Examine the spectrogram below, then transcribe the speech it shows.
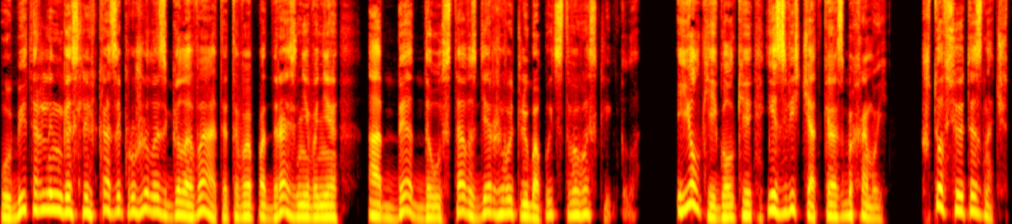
У Биттерлинга слегка закружилась голова от этого подразнивания, а Бедда, устав сдерживать любопытство, воскликнула. «Елки-иголки, извещатка с бахромой. Что все это значит?»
